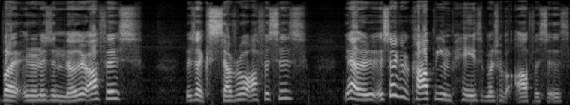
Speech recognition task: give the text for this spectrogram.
but and then there's another office. There's like several offices. Yeah, it's like a copy and paste a bunch of offices.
